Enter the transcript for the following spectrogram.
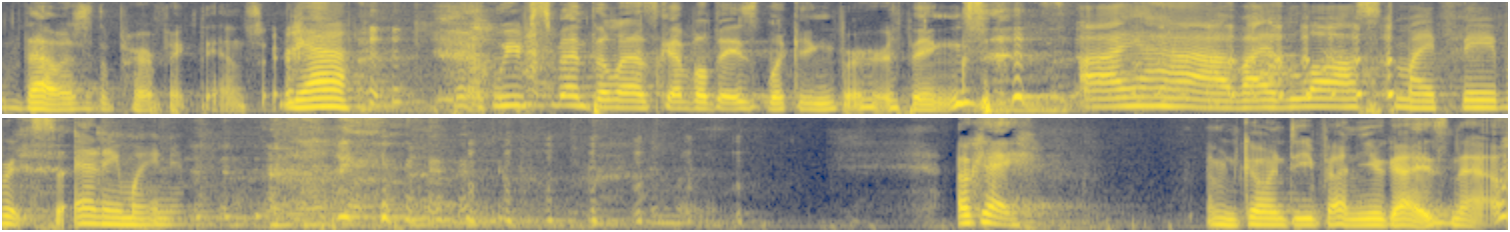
That was the perfect answer. Yeah, We've spent the last couple days looking for her things. I have. I've lost my favorites anyway. okay, I'm going deep on you guys now.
